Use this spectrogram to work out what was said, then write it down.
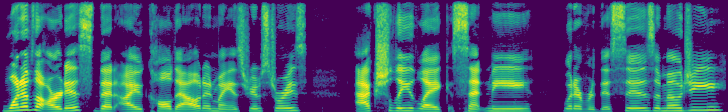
One of the artists that I called out in my Instagram stories actually like sent me whatever this is emoji.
